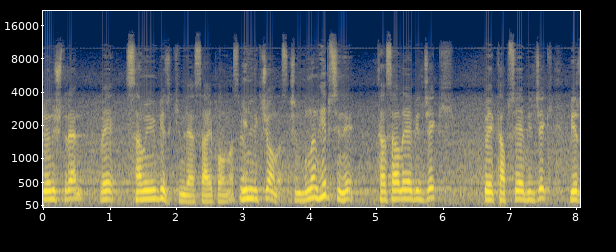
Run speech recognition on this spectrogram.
dönüştüren ve samimi bir kimliğe sahip olması, yenilikçi olması. Şimdi bunların hepsini tasarlayabilecek ve kapsayabilecek bir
